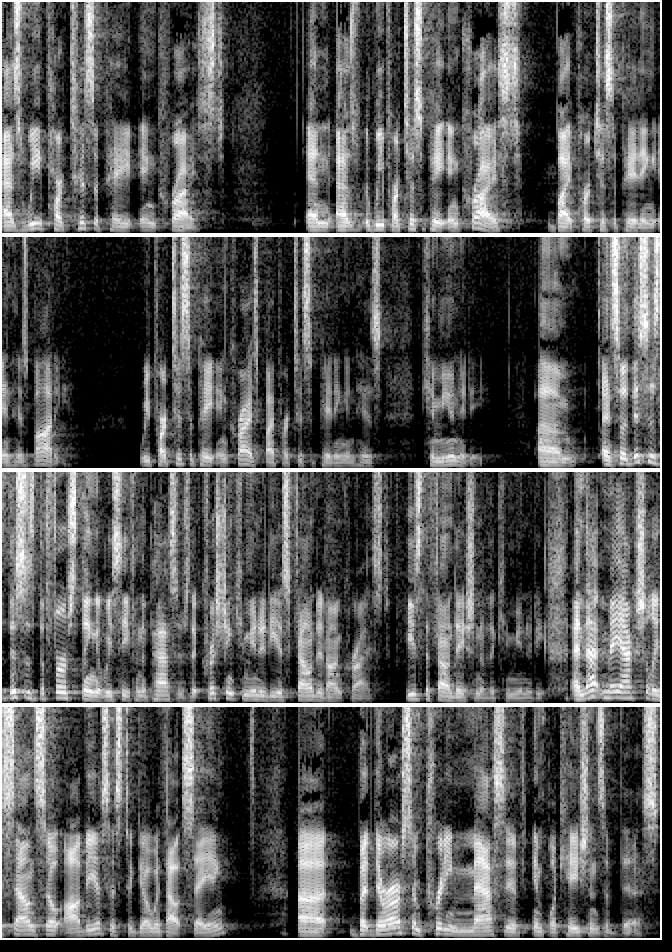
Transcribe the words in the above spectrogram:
as we participate in Christ. And as we participate in Christ by participating in his body, we participate in Christ by participating in his community. Um, and so this is, this is the first thing that we see from the passage that Christian community is founded on Christ. He's the foundation of the community. And that may actually sound so obvious as to go without saying, uh, but there are some pretty massive implications of this.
